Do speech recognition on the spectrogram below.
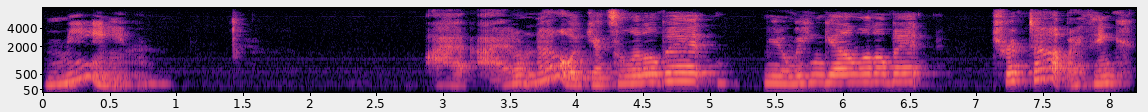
mean? I, I don't know. It gets a little bit, you know, we can get a little bit tripped up. I think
